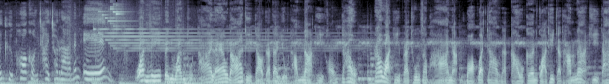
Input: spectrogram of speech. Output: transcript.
ก็คือพ่อของชายชรานั่นเอง วันนี้เป็นวันสุดท้ายแล้วนะ ที่เจ้าจะได้อยู่ทำหน้าที่ของเจ้า เพราะว่าที่ประชุมสภาน่ะ บอกว่าเจ้าน่ะเก่าเกินกว่าที่จะทำหน้าที่ได้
